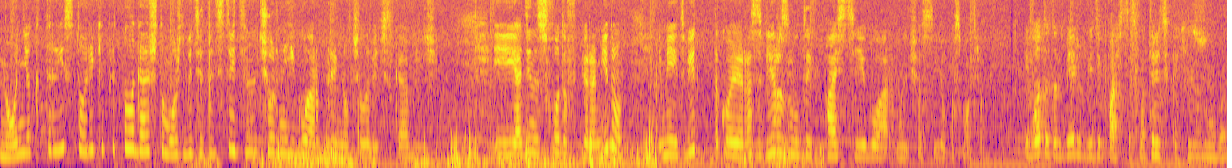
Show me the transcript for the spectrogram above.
но некоторые историки предполагают, что, может быть, это действительно черный ягуар принял человеческое обличие. И один из входов в пирамиду имеет вид такой разверзнутой пасти ягуара. Мы сейчас ее посмотрим. И вот эта дверь в виде пасти. Смотрите, какие зубы.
